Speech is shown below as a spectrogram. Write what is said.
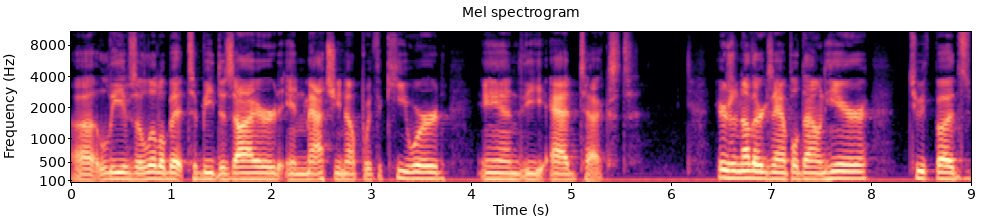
uh, leaves a little bit to be desired in matching up with the keyword and the ad text. Here's another example down here, Toothbuds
